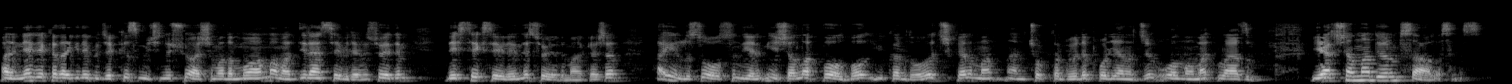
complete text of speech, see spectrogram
Hani nereye kadar gidebilecek kısmı içinde şu aşamada muamma ama direnç seviyelerini söyledim. Destek seviyelerini de söyledim arkadaşlar. Hayırlısı olsun diyelim. İnşallah bol bol yukarı doğru çıkar ama hani çok da böyle polyanıcı olmamak lazım. İyi akşamlar diyorum. Sağ olasınız.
